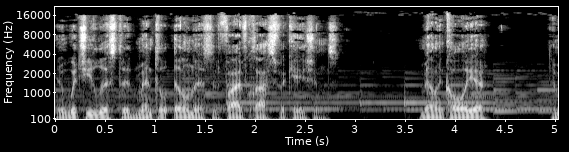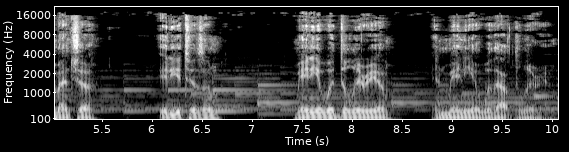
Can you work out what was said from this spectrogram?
in which he listed mental illness in five classifications melancholia, dementia, idiotism, mania with delirium, and mania without delirium.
